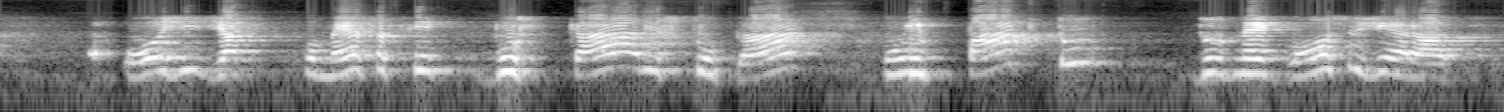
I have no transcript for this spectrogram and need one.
hoje já começa a se buscar estudar o impacto dos negócios gerados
